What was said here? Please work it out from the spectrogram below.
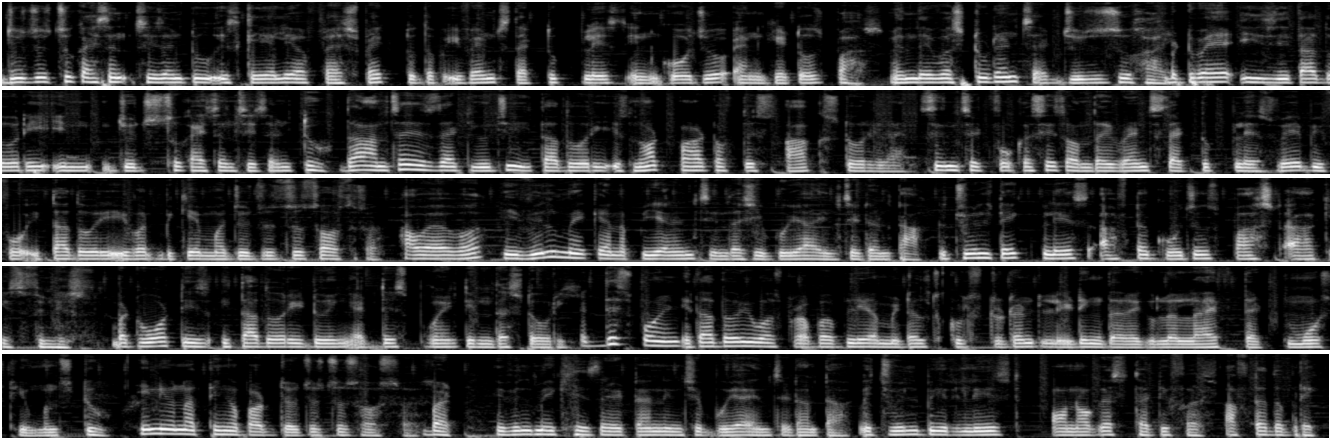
Jujutsu Kaisen Season 2 is clearly a flashback to the events that took place in Gojo and Geto's past when they were students at Jujutsu High. But where is Itadori in Jujutsu Kaisen Season 2? The answer is that Yuji Itadori is not part of this arc storyline since it focuses on the events that took place way before Itadori even became a Jujutsu sorcerer. However, he will make an appearance in the Shibuya incident arc, which will take place after Gojo's past arc is finished. But what is Itadori doing at this point in the story. At this point, Itadori was probably a middle school student leading the regular life that most humans do. He knew nothing about Jujutsu sorcerers, but he will make his return in Shibuya Incident which will be released on August 31st after the break.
